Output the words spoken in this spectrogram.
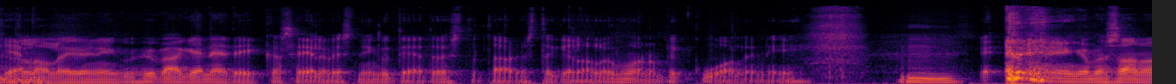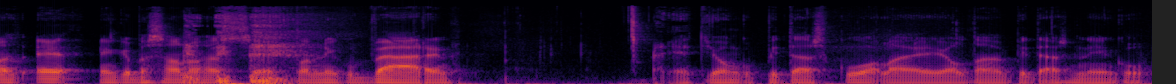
kello oli niin kuin hyvä genetiikka selvisi niin kuin tietyistä taudista, kello oli huonompi kuoli niihin. Mm. enkä mä sano, että, enkä mä sano, että se että on niin kuin väärin, että jonkun pitäisi kuolla ja joltain pitäisi niin kuin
